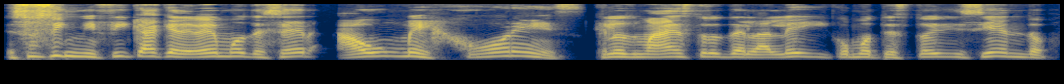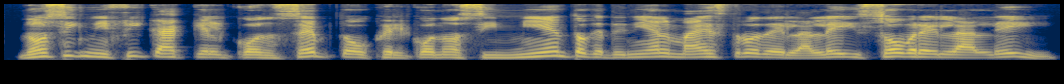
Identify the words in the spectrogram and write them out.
Eso significa que debemos de ser aún mejores que los maestros de la ley. Y como te estoy diciendo, no significa que el concepto o que el conocimiento que tenía el maestro de la ley sobre la ley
